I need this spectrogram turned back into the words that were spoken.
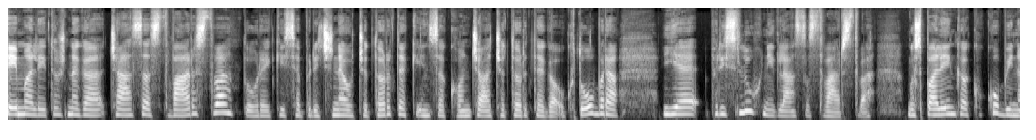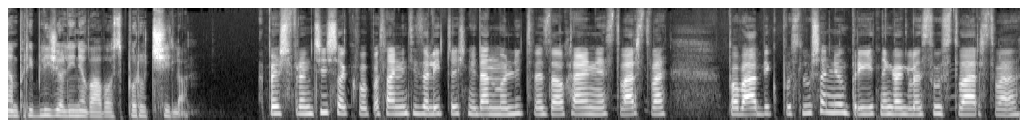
Tema letošnjega časa stvarstva, torej, ki se prične v četrtek in se konča 4. oktober, je prisluhni glas stvarstva. Gospa Lenka, kako bi nam približali njegovo sporočilo? Peš Frančišek v poslanici za letošnji dan molitve za ohranjanje stvarstva povabi k poslušanju prijetnega glasu stvarstva.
